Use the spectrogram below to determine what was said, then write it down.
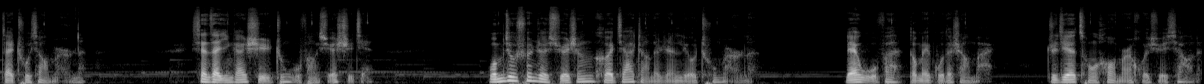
在出校门呢。现在应该是中午放学时间，我们就顺着学生和家长的人流出门了，连午饭都没顾得上买。直接从后门回学校了。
